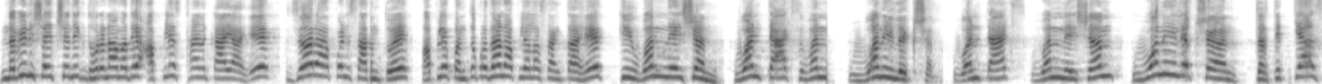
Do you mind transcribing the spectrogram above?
नवीन शैक्षणिक धोरणामध्ये आपले स्थान काय आहे? जर आपण सांगतोय आपले पंतप्रधान आपल्याला सांगताहेत की one nation one tax one one election one tax one nation one election तर तितक्याच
